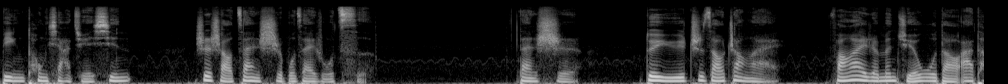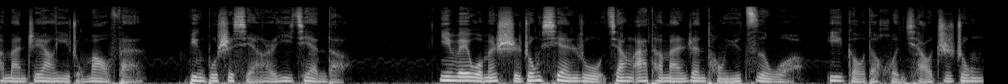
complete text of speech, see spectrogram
并痛下决心，至少暂时不再如此。但是，对于制造障碍、妨碍人们觉悟到阿特曼这样一种冒犯，并不是显而易见的，因为我们始终陷入将阿特曼认同于自我 （ego） 的混淆之中。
